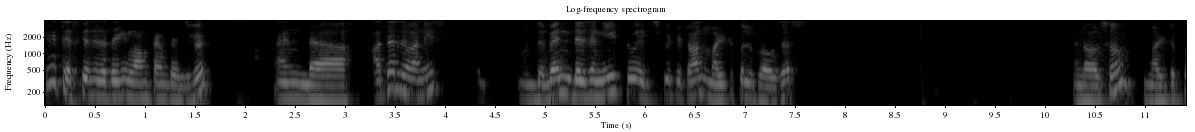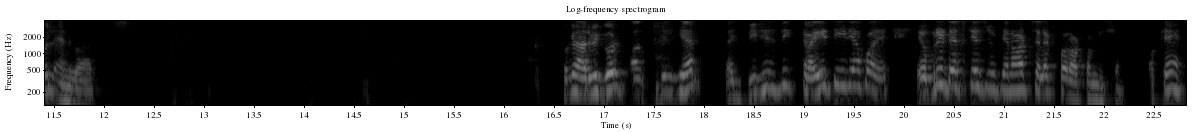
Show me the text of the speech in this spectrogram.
Okay, test cases are taking long time to execute. And uh, other one is the, when there is a need to execute it on multiple browsers and also multiple environments. Okay, are we good uh, until here? Like this is the criteria for every test case you cannot select for automation. Okay,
